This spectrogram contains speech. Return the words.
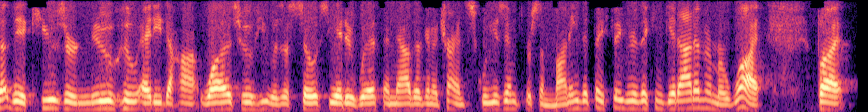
uh, the accuser knew who Eddie D'Hondt was, who he was associated with, and now they're going to try and squeeze him for some money that they figure they can get out of him or what. But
